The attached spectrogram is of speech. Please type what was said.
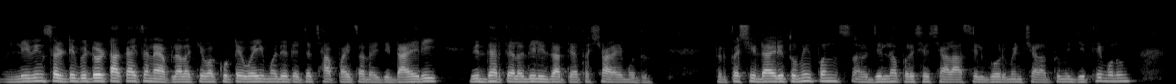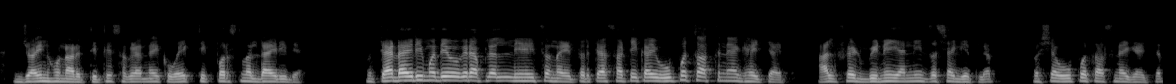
लिव्हिंग सर्टिफिकेटवर टाकायचं नाही आपल्याला किंवा कुठे वहीमध्ये त्याच्या छापायचा नाही. जी डायरी विद्यार्थ्याला दिली जाते आता शाळेमधून. तर तशी डायरी तुम्ही पण जिल्हा परिषद शाळा असेल गव्हर्नमेंट शाळा तुम्ही जिथे म्हणून जॉईन होणार आहेत तिथे सगळ्यांना एक वैयक्तिक पर्सनल डायरी द्या. मग त्या डायरीमध्ये वगैरे आपल्याला लिहायचं नाही तर त्यासाठी काही उपचाचण्या घ्यायच्या आहेत. आल्फ्रेड बिने यांनी जशा घेतल्यात तशा उपचाचण्या घ्यायच्यात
